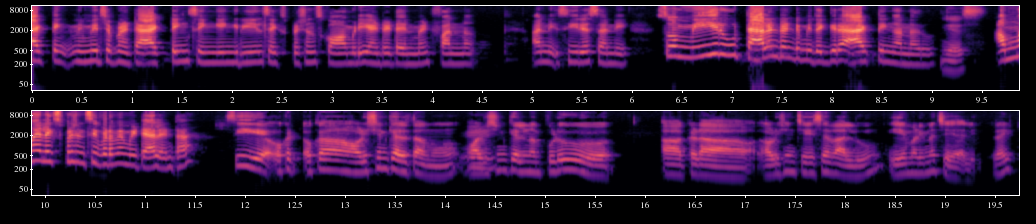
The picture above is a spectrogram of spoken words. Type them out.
యాక్టింగ్ మీరు చెప్పినట్టు acting singing reels expressions comedy entertainment fun అన్ని సీరియస్ అన్ని. సో మీరు టాలెంట్ అంటే మీ దగ్గర యాక్టింగ్ అన్నారు. అమ్మాయిల ఎక్స్ప్రెషన్స్ ఇవ్వడమే మీ టాలెంటా సి ఒక ఒక ఆడిషన్కి వెళ్తాము ఆడిషన్కి వెళ్ళినప్పుడు అక్కడ ఆడిషన్ చేసే వాళ్ళు ఏం అడిగినా చేయాలి రైట్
